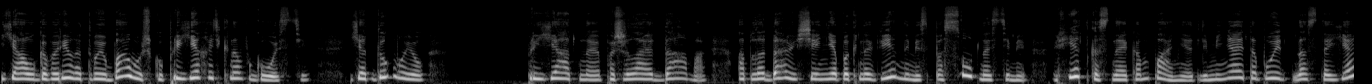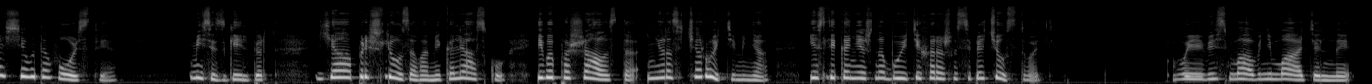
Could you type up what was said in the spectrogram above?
я уговорила твою бабушку приехать к нам в гости. Я думаю, приятная пожилая дама, обладающая необыкновенными способностями, редкостная компания. Для меня это будет настоящее удовольствие. Миссис Гильберт, я пришлю за вами коляску, и вы, пожалуйста, не разочаруйте меня, если, конечно, будете хорошо себя чувствовать. Вы весьма внимательны,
